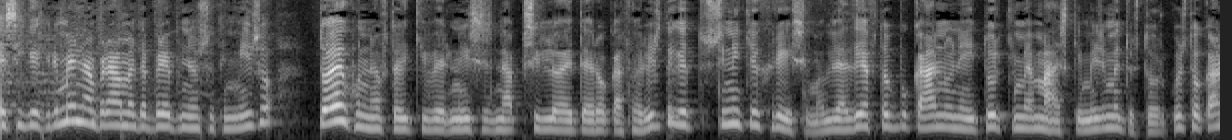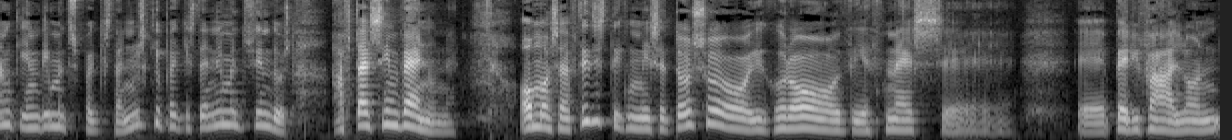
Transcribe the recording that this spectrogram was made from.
Σε συγκεκριμένα πράγματα πρέπει να σου θυμίσω, το έχουν αυτό οι κυβερνήσεις να ψηλοετεροκαθορίζονται γιατί τους είναι και χρήσιμο. Δηλαδή αυτό που κάνουν οι Τούρκοι με εμάς και εμείς με τους Τούρκους, το κάνουν και οι Ινδοί με τους Πακιστανούς και οι Πακιστανοί με τους Ινδούς. Αυτά συμβαίνουν. Όμως αυτή τη στιγμή σε τόσο υγρό διεθνές ε, περιβάλλον,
